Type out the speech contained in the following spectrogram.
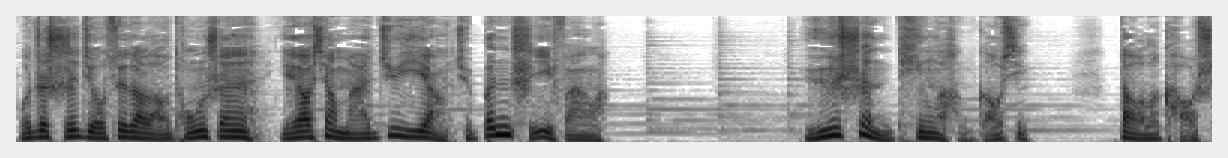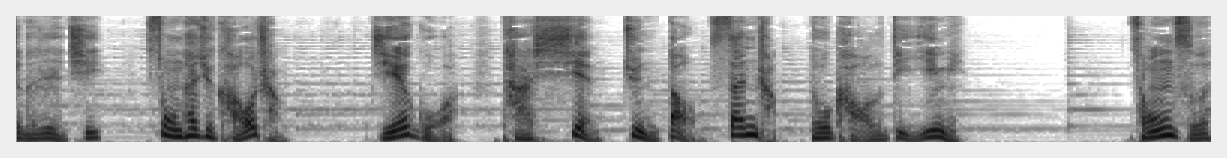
我这十九岁的老童身，也要像马驹一样去奔驰一番了。于慎听了很高兴，到了考试的日期，送他去考场，结果他县郡道三场都考了第一名。从此，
